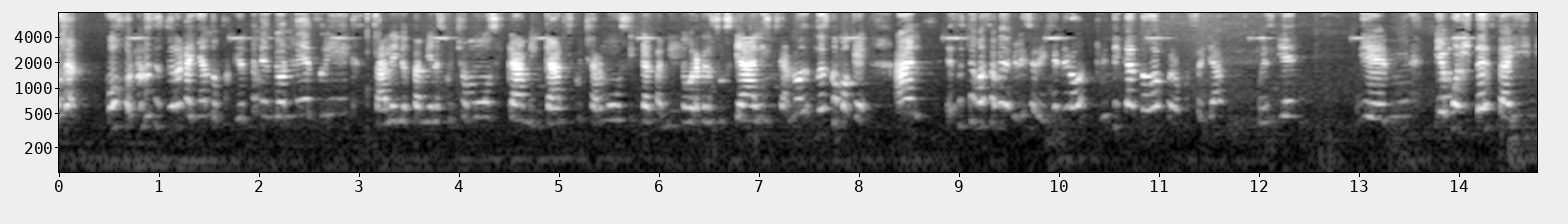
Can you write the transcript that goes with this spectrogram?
O sea, ojo, no los estoy regañando porque yo también veo Netflix, sale, yo también escucho música, me encanta escuchar música, también veo redes sociales, o sea, no, no es como que, ah, esta chava sabe de violencia de género, critica todo, pero pues ella, pues bien, bien, bien bonita está ahí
